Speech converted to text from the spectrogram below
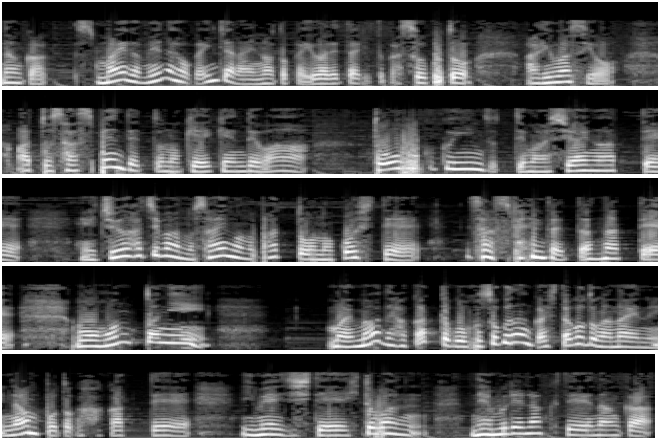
なんか前が見えない方がいいんじゃないのとか言われたりとかそういうことありますよ。あとサスペンデッドの経験では、東北クイーンズってまあ試合があって、18番の最後のパットを残してサスペンデッドになって、もう本当に、まあ今まで測った補足なんかしたことがないのに何歩とか測って、イメージして一晩眠れなくてなんか、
